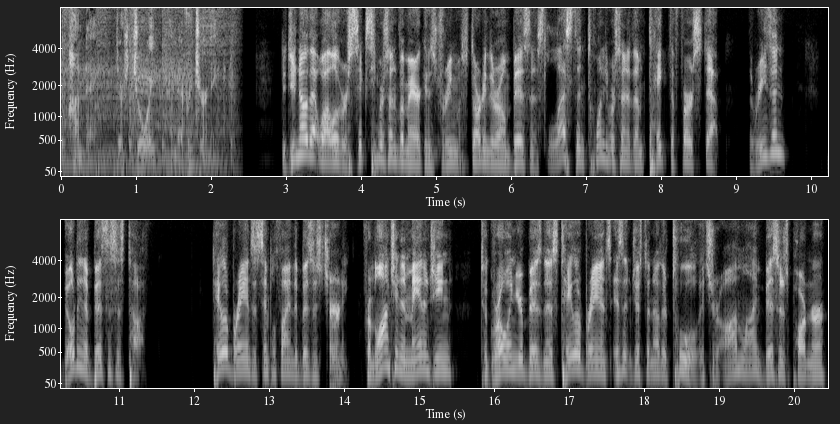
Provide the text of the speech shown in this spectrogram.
Hyundai, there's joy in every journey. Did you know that while over 60% of Americans dream of starting their own business, less than 20% of them take the first step? The reason? Building a business is tough. Tailor Brands is simplifying the business journey. From launching and managing to growing your business, Tailor Brands isn't just another tool, it's your online business partner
